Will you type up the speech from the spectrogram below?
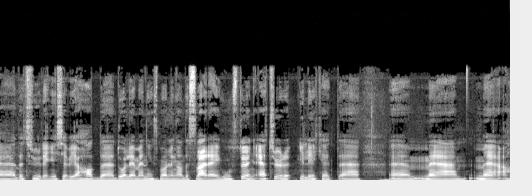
eh, det tror jeg ikke. Vi har hatt eh, dårlige meningsmålinger dessverre en god stund. Jeg tror i likhet med, med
